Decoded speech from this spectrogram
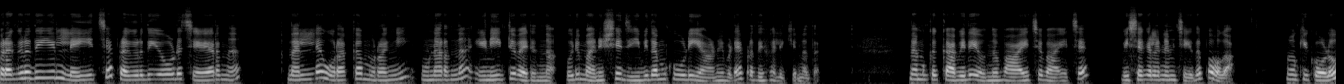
പ്രകൃതിയിൽ ലയിച്ച് പ്രകൃതിയോട് ചേർന്ന് നല്ല ഉറക്കമുറങ്ങി ഉണർന്ന് എണീറ്റ് വരുന്ന ഒരു മനുഷ്യ ജീവിതം കൂടിയാണ് ഇവിടെ പ്രതിഫലിക്കുന്നത്. നമുക്ക് കവിതയൊന്ന് വായിച്ച് വായിച്ച് വിശകലനം ചെയ്തു പോകാം. നോക്കിക്കോളൂ.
